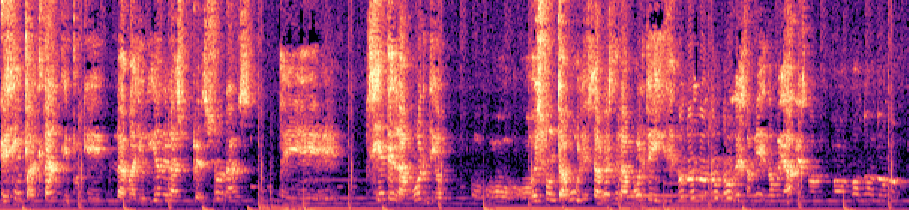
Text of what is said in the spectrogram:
es, impactante porque la mayoría de las personas eh, sienten la muerte o, es un tabú, les hablas de la muerte y dicen, no, no, no, no, no déjame, no me hables, no, no, no, no, no.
